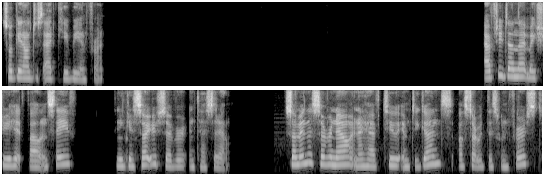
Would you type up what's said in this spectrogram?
So again, I'll just add QB in front. After you've done that, make sure you hit file and save. Then you can start your server and test it out. So I'm in the server now and I have two empty guns. I'll start with this one first.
